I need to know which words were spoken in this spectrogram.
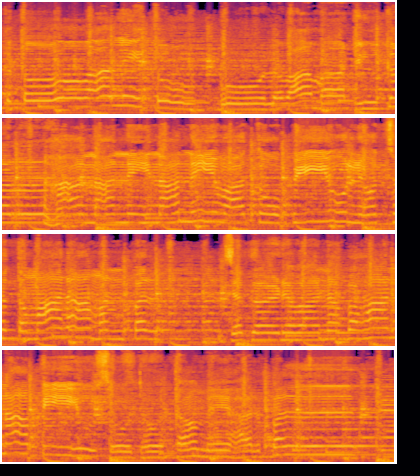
તો વાલી તું બોલવામાં કર. હા, નાની નાની વાતો પીયું લ્યો છો તમારા મન પર. ઝઘડવાના બહાના પીયું શોધો તમે હર પલ.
